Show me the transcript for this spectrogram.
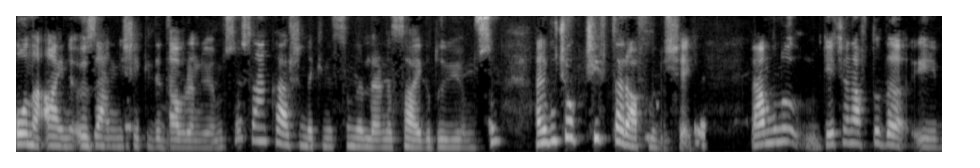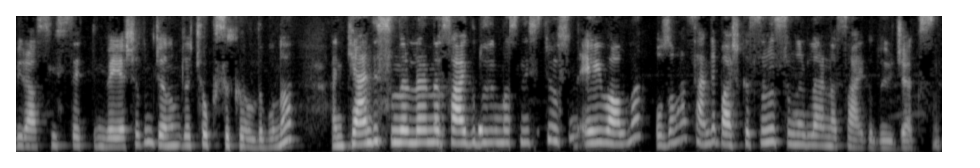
ona aynı özenli şekilde davranıyor musun? Sen karşındakinin sınırlarına saygı duyuyor musun? Hani bu çok çift taraflı bir şey. Ben bunu geçen hafta da e, biraz hissettim ve yaşadım. Canım da çok sıkıldı buna. Hani kendi sınırlarına saygı duyulmasını istiyorsun. Eyvallah. O zaman sen de başkasının sınırlarına saygı duyacaksın.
